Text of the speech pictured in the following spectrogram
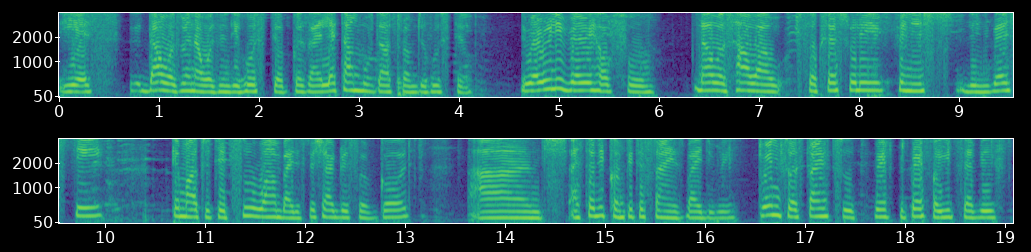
Yes, that was when I was in the hostel because I later moved out from the hostel. They were really very helpful. That was how I successfully finished the university. Came out with a 2-1 by the special grace of God. And I studied computer science, by the way. When it was time to prepare, for youth service,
